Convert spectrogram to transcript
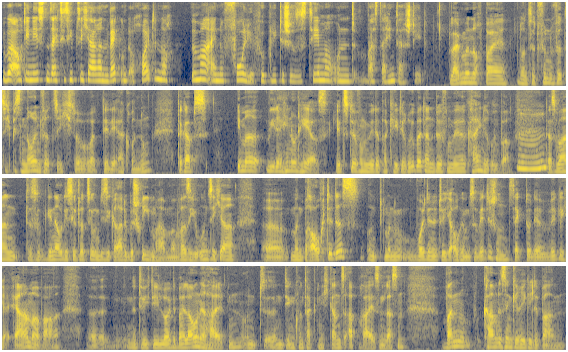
über auch die nächsten 60, 70 Jahre hinweg und auch heute noch immer eine Folie für politische Systeme und was dahinter steht. Bleiben wir noch bei 1945 bis 1949, so DDR-Gründung. Da gab es immer wieder hin und her. Jetzt dürfen wir wieder Pakete rüber, dann dürfen wir keine rüber. Mhm. Das war das genau die Situation, die Sie gerade beschrieben haben. Man war sich unsicher, äh, man brauchte das und man wollte natürlich auch im sowjetischen Sektor, der wirklich ärmer war, äh, natürlich die Leute bei Laune halten und äh, den Kontakt nicht ganz abreißen lassen. Wann kam das in geregelte Bahnen?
